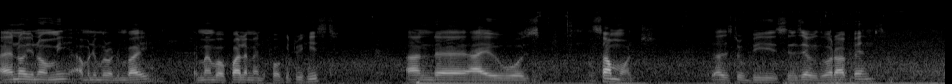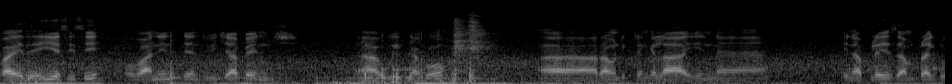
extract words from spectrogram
I know you know me. I'm Nimrod Mbai, a member of parliament for Kitui East. And uh, I was summoned, that's to be sincere with what happened, by the EACC of an incident which happened a week ago uh, around Kitengela in, uh, in a place I'm trying to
